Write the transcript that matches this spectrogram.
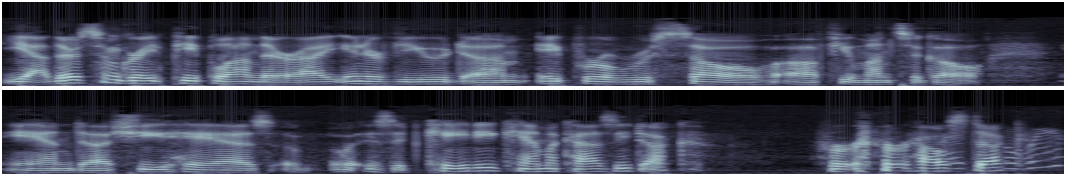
Yeah, there's some great people on there. I interviewed um, April Rousseau a few months ago, and uh, she has, uh, is it Katie Kamikaze Duck? Her, her house I duck? I believe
